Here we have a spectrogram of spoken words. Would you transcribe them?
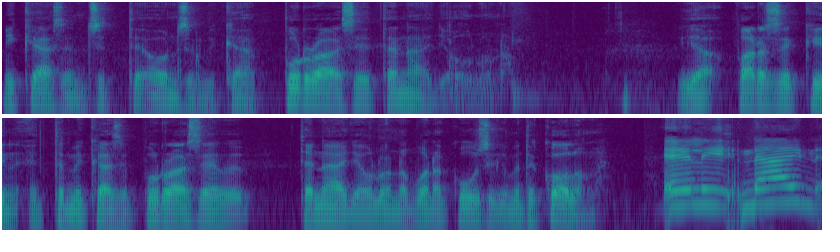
mikä se nyt sitten on se, mikä puraisee tänä jouluna. Ja varsinkin, että mikä se puraisee tänä jouluna vuonna 1963. Eli näin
